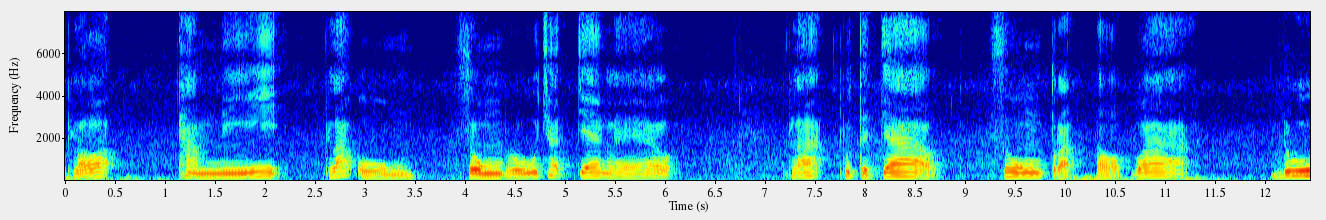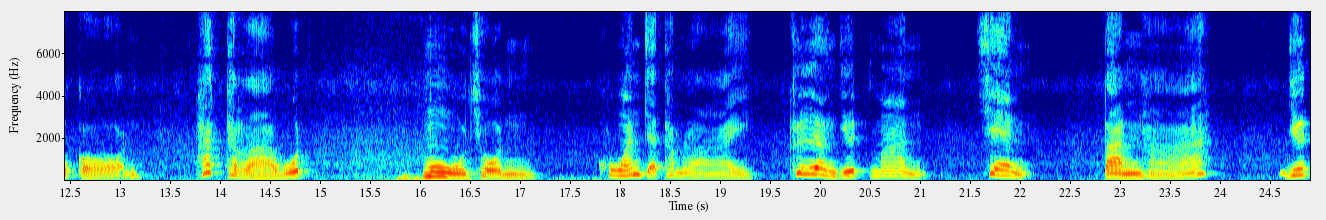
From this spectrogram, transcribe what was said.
เพราะ ธรรมนี้ พระองค์ทรงรู้ชัดแจ้งแล้ว พระพุทธเจ้า ทรงตรัสตอบว่าดูก่อน พัทราวุธ หมู่ชน ควรจะทำลาย เครื่องยึดมั่น เช่น ตัณหา ยึด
